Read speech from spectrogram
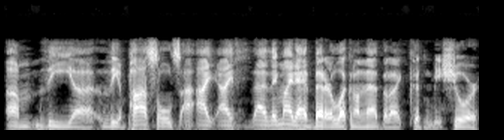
Um, the uh, the apostles. I, I, I they might have had better luck on that, but I couldn't be sure.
